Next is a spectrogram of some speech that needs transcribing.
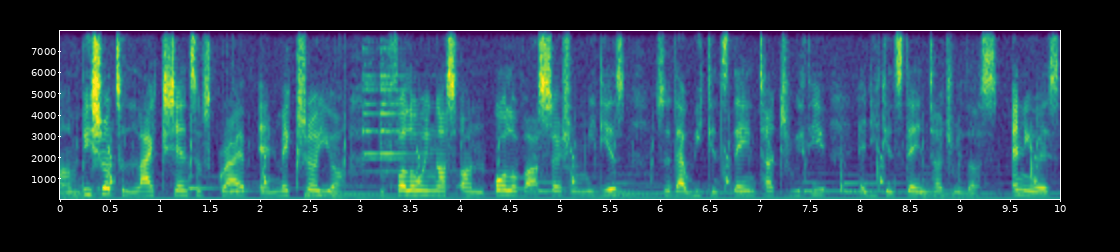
Um, be sure to like, share, and subscribe, and make sure you're, you're following us on all of our social medias so that we can stay in touch with you and you can stay in touch with us. Anyways,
